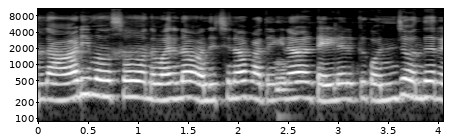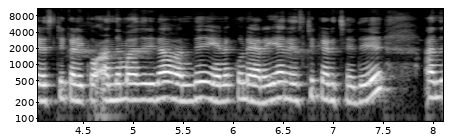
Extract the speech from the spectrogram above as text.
இந்த ஆடி மாதம் அந்த மாதிரிலாம் வந்துச்சுன்னா பார்த்தீங்கன்னா டெய்லருக்கு கொஞ்சம் வந்து ரெஸ்ட்டு கிடைக்கும். அந்த மாதிரி தான் வந்து எனக்கும் நிறைய ரெஸ்ட் கிடைச்சது. அந்த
